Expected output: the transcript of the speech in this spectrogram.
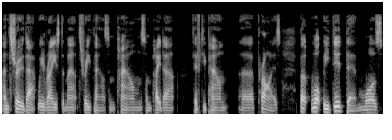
And through that, we raised about £3,000 and paid out £50 uh, prize. But what we did then was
